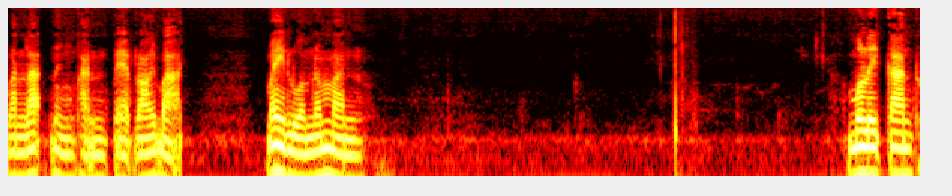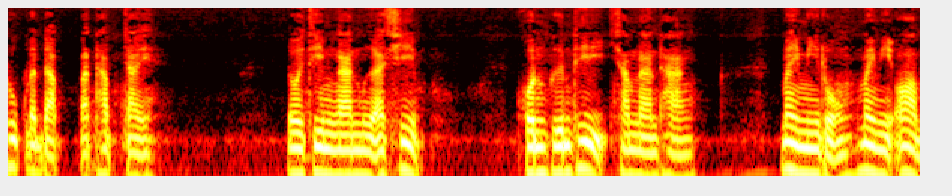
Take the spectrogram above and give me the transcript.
วันละ 1,800 บาท ไม่รวมน้ำมัน บริการทุกระดับประทับใจ โดยทีมงานมืออาชีพ คนพื้นที่ชำนาญทาง ไม่มีหลงไม่มีอ้อม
